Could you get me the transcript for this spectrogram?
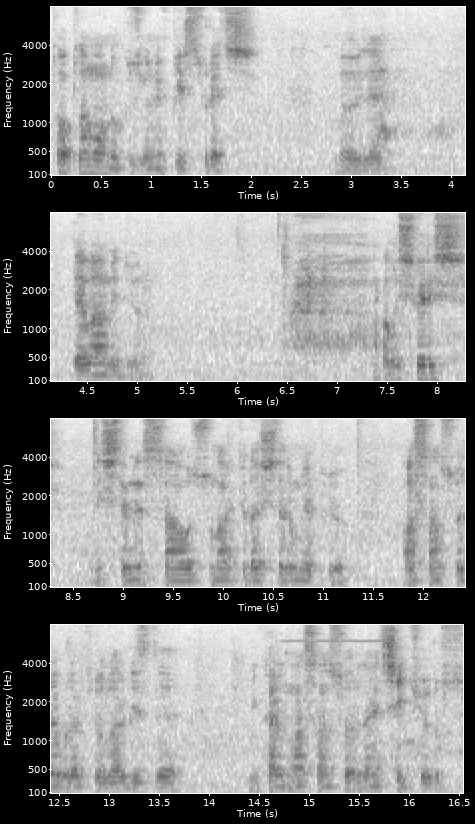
Toplam 19 günlük bir süreç böyle devam ediyor. Alışveriş işlemini sağ olsun arkadaşlarım yapıyor. Asansöre bırakıyorlar biz de yukarıdan asansörden çekiyoruz.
